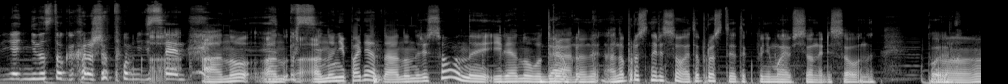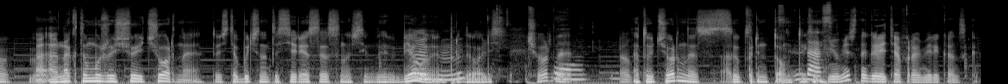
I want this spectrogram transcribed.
я не настолько хорошо помню дизайн. А оно, оно, оно непонятно, оно нарисованное или оно вот да, оно, оно просто нарисовано. Это просто, я так понимаю, все нарисовано. поверх. А, ну, А- Она к тому же еще и черная. То есть обычно это серия SS, она всегда белые Мгм. продавались. черное? Вот. А тут черная с А, принтом. таким. да. Неуместно говорить афроамериканское?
